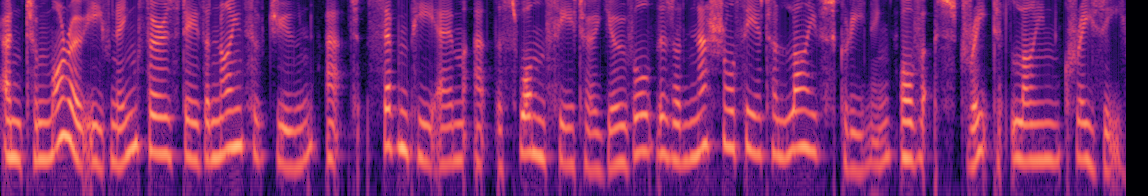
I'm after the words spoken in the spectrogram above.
And tomorrow evening, Thursday, the 9th of June, at 7 pm at the Swan Theatre, Yeovil, there's a National Theatre live screening of Straight Line Crazy.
